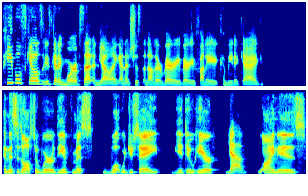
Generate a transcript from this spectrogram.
people skills," and he's getting more upset and yelling, and it's just another very, very funny comedic gag. And this is also where the infamous, "What would you say you do here?" Yeah. line is,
